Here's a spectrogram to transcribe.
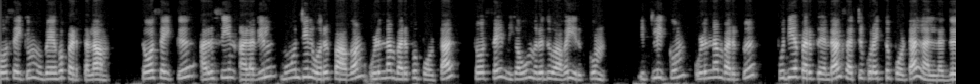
தோசைக்கும் உபயோகப்படுத்தலாம். தோசைக்கு அரிசியின் அளவில் மூன்றில் ஒரு பாகம் உளுந்தம்பருப்பு போட்டால் தோசை மிகவும் மிருதுவாக இருக்கும். இட்லிக்கும் உளுந்தம்பருப்பு புதிய பருப்பு என்றால் சற்று குறைத்து போட்டால் நல்லது.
